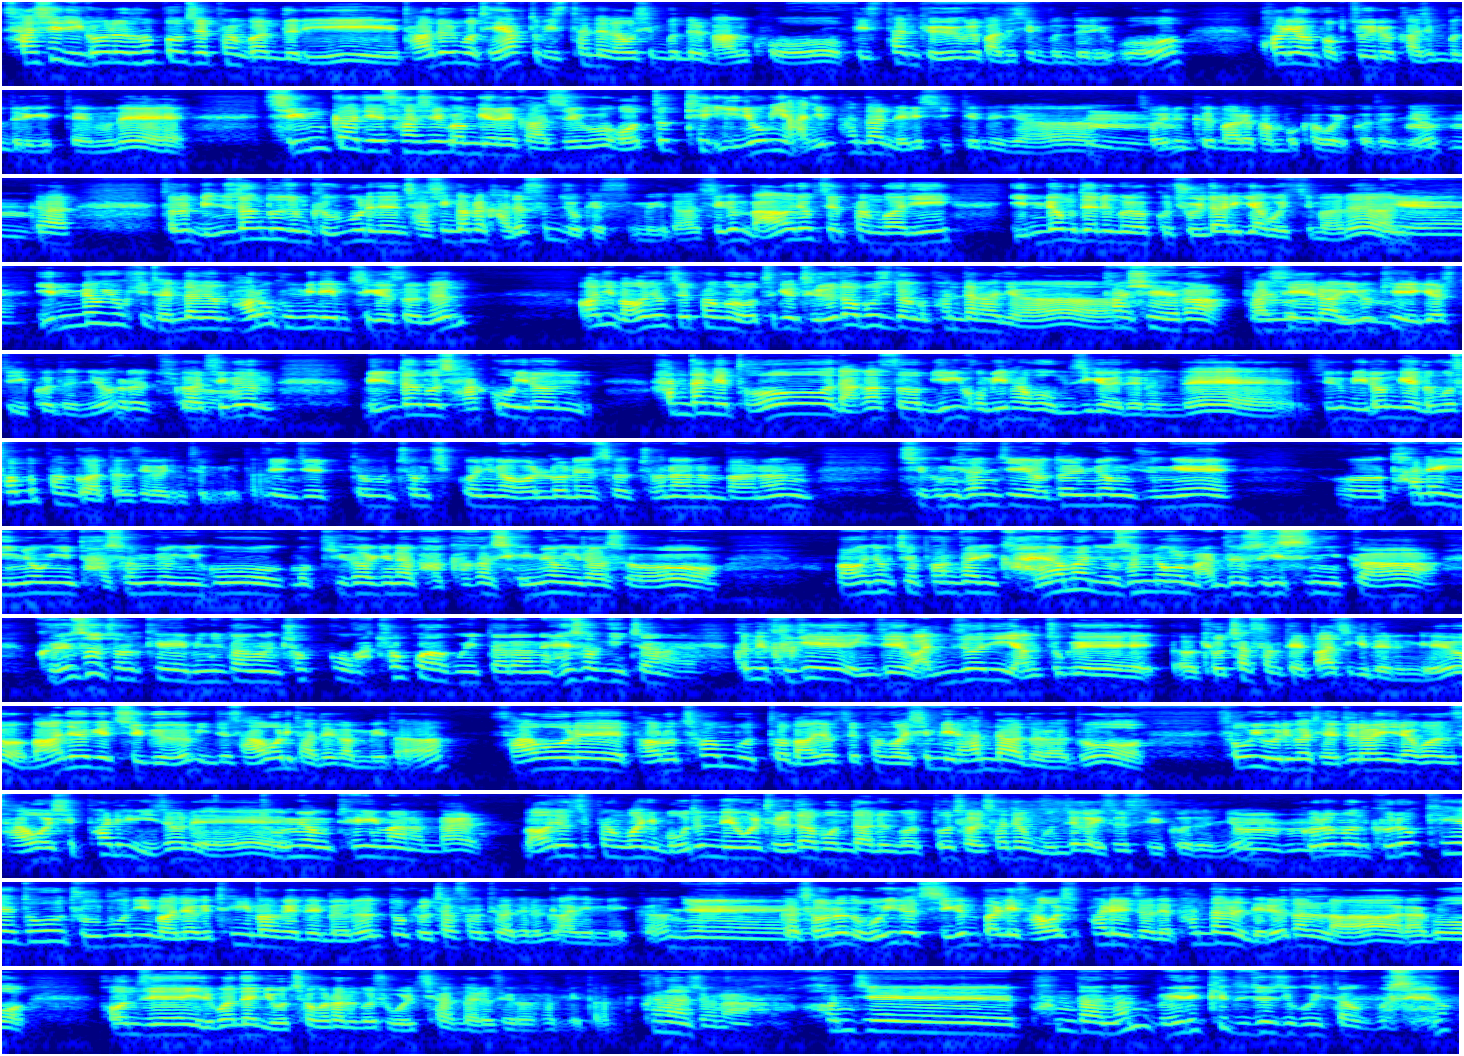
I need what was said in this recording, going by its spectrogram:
사실 이거는 헌법재판관들이 다들 뭐 대학도 비슷한 데 나오신 분들 많고 비슷한 교육을 받으신 분들이고 화려한 법조 이력 가진 분들이기 때문에 지금까지의 사실관계를 가지고 어떻게 인용이 아닌 판단을 내릴 수 있겠느냐. 음. 저희는 그 말을 반복하고 있거든요. 음, 음. 그러니까 저는 민주당도 좀 그 부분에 대한 자신감을 가졌으면 좋겠습니다. 지금 마은혁 재판관이 임명되는 걸 갖고 줄다리기 하고 있지만은 예. 임명이 혹시 된다면 바로 국민의힘 측에서는 아니 마은혁 재판관 어떻게 들여다보지도 않고 판단하냐 다시 해라. 다시 해라 음. 이렇게 얘기할 수도 있거든요. 그렇죠. 러니까 지금 민주당도 자꾸 이런 한 단계 더 나가서 미리 고민하고 움직여야 되는데 지금 이런 게 너무 성급한 것 같다는 생각이 좀 듭니다. 근데 이제 또 정치권이나 언론에서 전하는 바는 지금 현재 8명 중에 어, 탄핵 인용이 5명이고 뭐 기각이나 각하가 3명이라서 마은혁 재판관이 가야만 6명을 만들 수 있으니까 그래서 저렇게 민주당은 촉구, 촉구하고 있다라는 해석이 있잖아요. 근데 그게 이제 완전히 양쪽의 어, 교착 상태에 빠지게 되는 게요. 만약에 지금 이제 4월이 다 돼갑니다. 4월에 바로 처음부터 마은혁 재판관 심리를 한다 하더라도 소위 우리가 데드라인이라고 하는 4월 18일 이전에 두 명 퇴임하는 날. 마은혁 재판관이 모든 내용을 들여다본다는 것도 절차적 문제가 있을 수 있거든요. 음, 음. 그러면 그렇게 해도 두 분이 만약에 퇴임하게 되면은 또 교착 상태가 되는 거 아닙니까? 예. 그러니까 저는 오히려 지금 빨리 4월 18일 전에 판단을 내려달라라고 헌재에 일관된 요청을 하는 것이 옳지 않나 이런 생각을 합니다. 그나저나 헌재 판단은 왜 이렇게 늦어지고 있다고 보세요?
